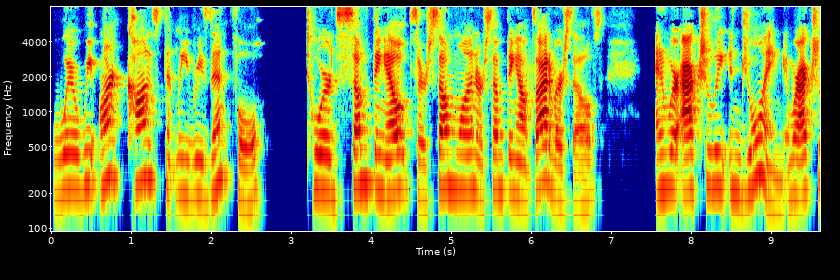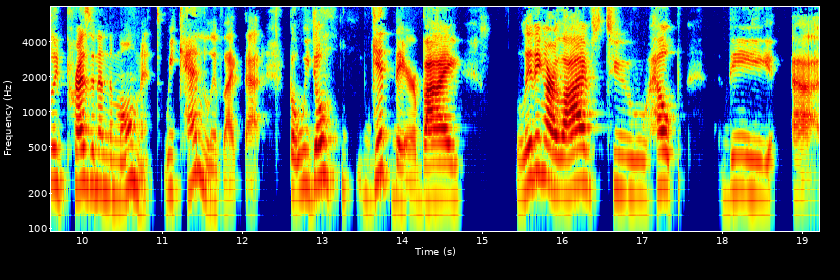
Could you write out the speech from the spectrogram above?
where we aren't constantly resentful towards something else or someone or something outside of ourselves and we're actually enjoying and we're actually present in the moment. We can live like that, but we don't get there by living our lives to help the uh,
